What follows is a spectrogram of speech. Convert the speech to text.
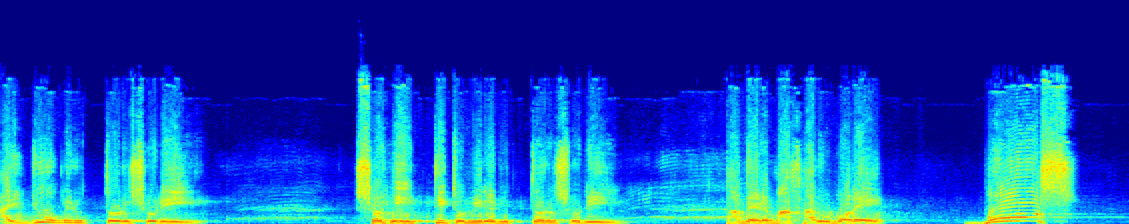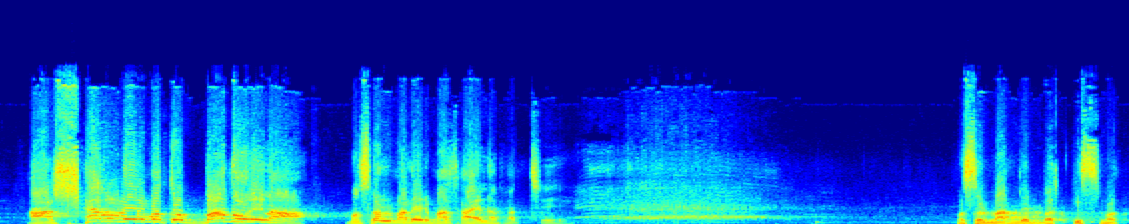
আইয়ুবের উত্তরসূরি, শহীদ তিতুমিরের উত্তরসূরি। তাদের মাথার উপরে বোস আর শ্যারনের মতো বাদরেরা মুসলমানের মাথায় লাফাচ্ছে। মুসলমানদের বদকিসমত।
